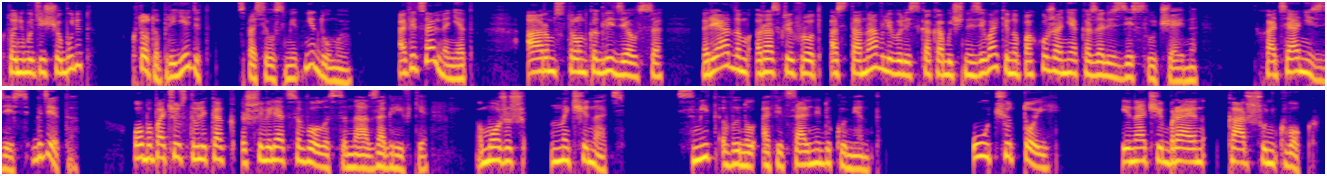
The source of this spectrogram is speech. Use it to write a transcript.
«Кто-нибудь еще будет? Кто-то приедет?» — спросил Смит. «Не думаю». «Официально нет». Армстронг огляделся. Рядом, раскрыв рот, останавливались, как обычно, зеваки, но, похоже, они оказались здесь случайно хотя они здесь, где-то. Оба почувствовали, как шевелятся волосы на загривке. «Можешь начинать». Смит вынул официальный документ. «Учутой, иначе Брайан Каршуньквок.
